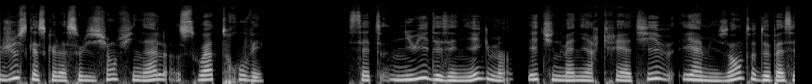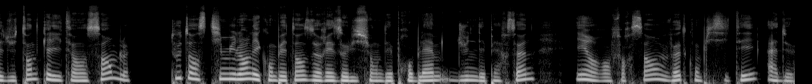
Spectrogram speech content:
jusqu'à ce que la solution finale soit trouvée. Cette nuit des énigmes est une manière créative et amusante de passer du temps de qualité ensemble tout en stimulant les compétences de résolution des problèmes d'une des personnes et en renforçant votre complicité à deux.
